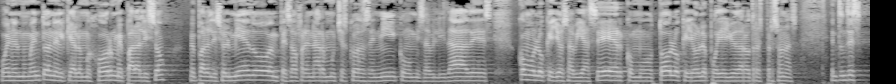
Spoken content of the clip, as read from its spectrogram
o en el momento en el que a lo mejor me paralizó me paralizó el miedo, empezó a frenar muchas cosas en mí, como mis habilidades, como lo que yo sabía hacer, como todo lo que yo le podía ayudar a otras personas. Entonces,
